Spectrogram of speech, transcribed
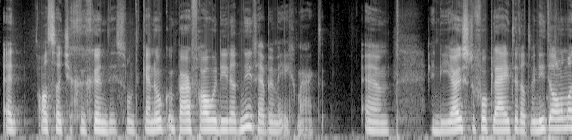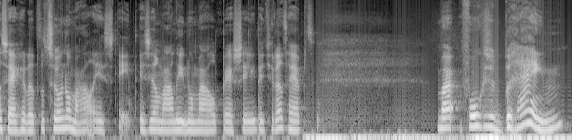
En als dat je gegund is, want ik ken ook een paar vrouwen die dat niet hebben meegemaakt. Um, en die juist ervoor pleiten dat we niet allemaal zeggen dat het zo normaal is. Nee, het is helemaal niet normaal per se dat je dat hebt. Maar volgens het brein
